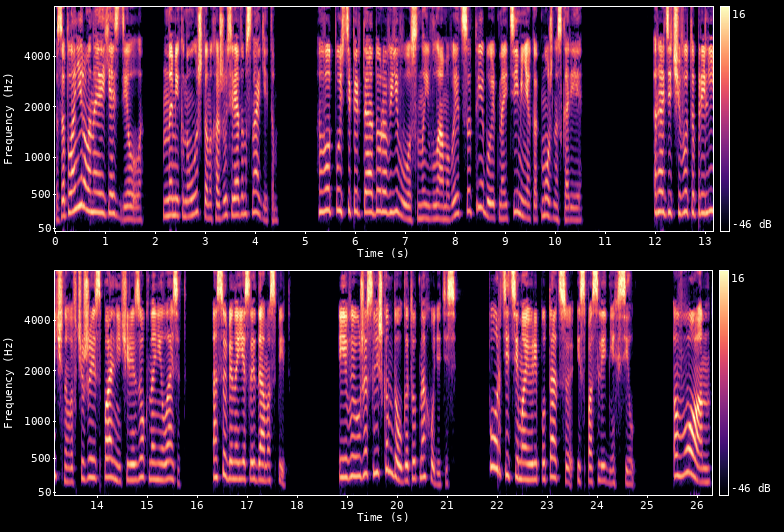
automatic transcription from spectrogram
Запланированное я сделала, намекнула, что нахожусь рядом с Нагитом. Вот пусть теперь Теодора в его сны вламывается, требует найти меня как можно скорее. Ради чего-то приличного в чужие спальни через окна не лазят, особенно если дама спит. И вы уже слишком долго тут находитесь. Портите мою репутацию из последних сил. Вон!»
